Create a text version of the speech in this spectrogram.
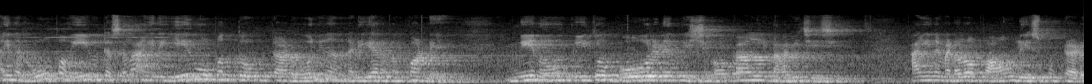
ఆయన రూపం ఏమిటి అసలు? ఆయన ఏ రూపంతో ఉంటాడు అని నన్ను అడిగారు అనుకోండి నేను మీతో బోలెడన్ని శ్లోకాలను నావి చేసి ఆయన మెడలో పాములు వేసుకుంటాడు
